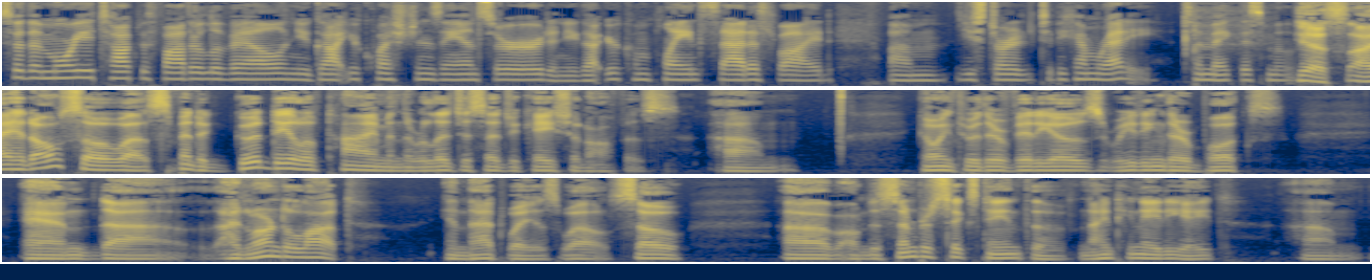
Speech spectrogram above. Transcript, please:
So the more you talked with Father Lavelle and you got your questions answered and you got your complaints satisfied, um, you started to become ready to make this move. Yes, I had also uh, spent a good deal of time in the religious education office, um, going through their videos, reading their books, and uh, I learned a lot in that way as well. So uh, on December 16th of 1988, um,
